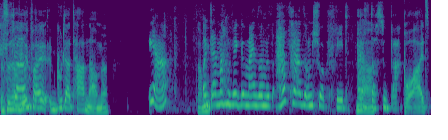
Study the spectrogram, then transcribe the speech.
das ist Doch. auf jeden Fall ein guter Tarnname. Ja, Und dann machen wir gemeinsam was Hasshase und Schurkfried. Das Ja. ist doch super. Boah, als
